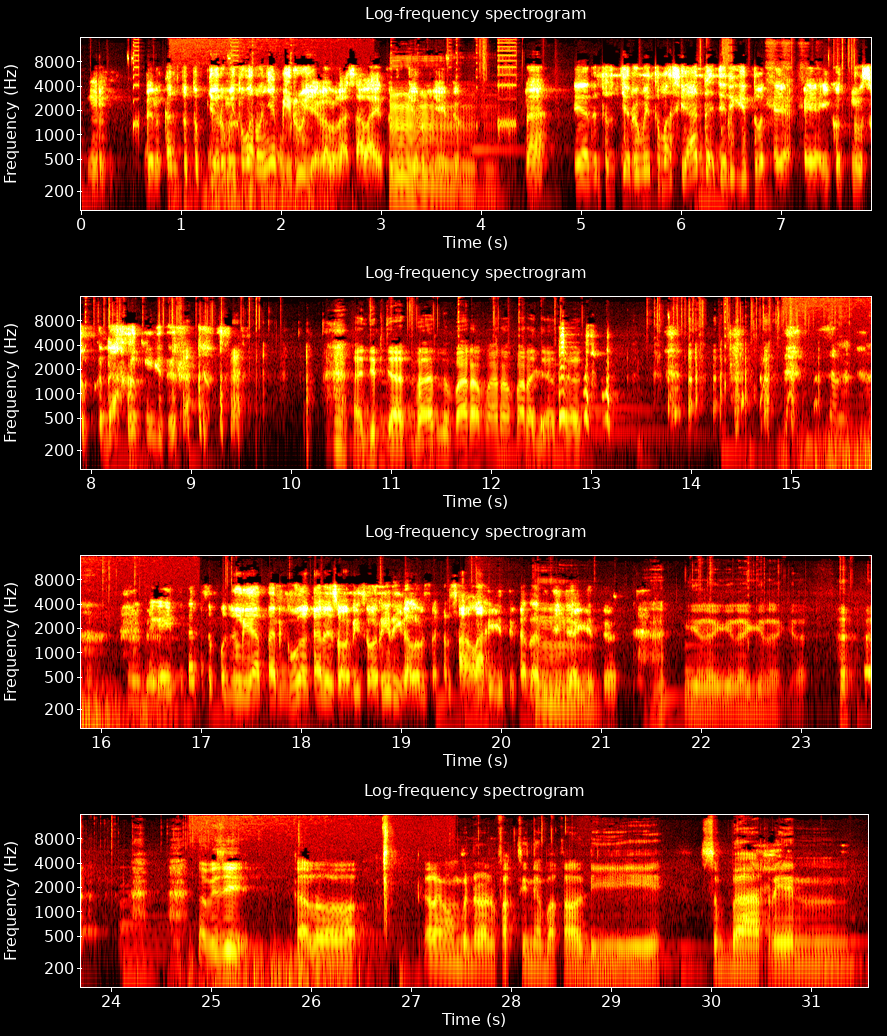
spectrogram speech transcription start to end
Hmm. Dan kan tutup jarum itu warnanya biru ya kalau nggak salah itu tutup jarumnya itu. hmm, hmm. Nah, ya tutup jarum itu masih ada jadi gitu loh kayak kayak ikut nusuk ke dalam gitu. Anjir jahat banget lu parah parah parah jahat banget. kayak itu kan sepenglihatan gua kan sorry sorry nih kalau misalkan salah gitu kan nantinya Hmm. gitu. Gila gila gila gila. Tapi sih kalau kalau emang beneran vaksinnya bakal disebarin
